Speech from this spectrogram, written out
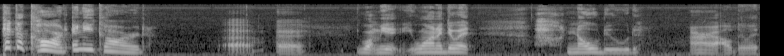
pick a card, any card. Uh, uh, you want me to, you want to do it? no, dude. Alright, I'll do it.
